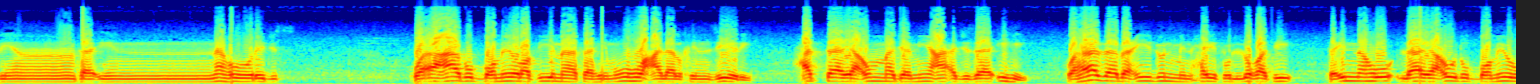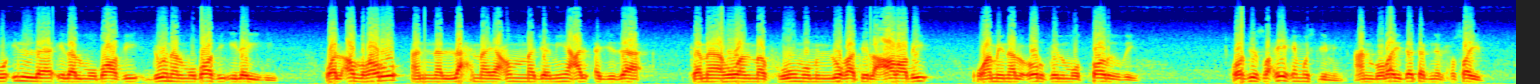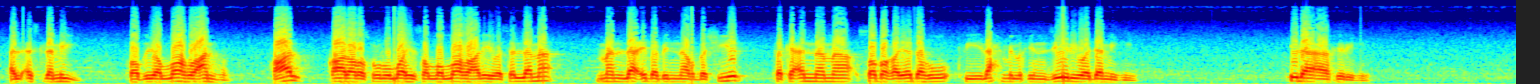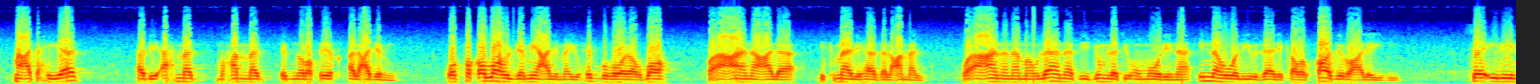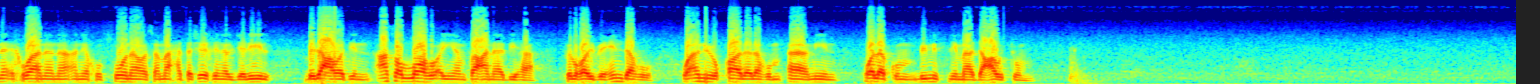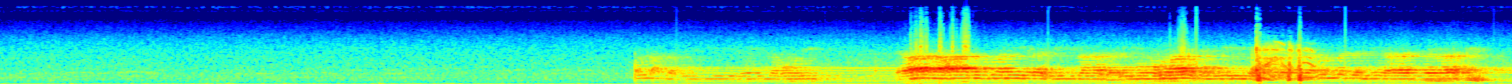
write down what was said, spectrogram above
فإنه رجس وأعادوا الضمير فيما فهموه على الخنزير حتى يعم جميع أجزائه. وهذا بعيد من حيث اللغة فإنه لا يعود الضمير إلا إلى المضاف دون المضاف إليه. والأظهر أن اللحم يعم جميع الأجزاء كما هو المفهوم من لغة العرب ومن العرف المضطرد. وفي صحيح مسلم عن بريدة بن الحصيب الأسلمي رضي الله عنه قال قال رسول الله صلى الله عليه وسلم من لعب بالنردشير فكأنما صبغ يده في لحم الخنزير ودمه إلى آخره. مع تحيات أبي أحمد محمد ابن رفيق العجمي. وفق الله الجميع لما يحبه ويرضاه وأعان على إكمال هذا العمل. وأعاننا مولانا في جملة أمورنا إنه ولي ذلك والقادر عليه. سائلين إخواننا أن يخصونا وسماحة شيخنا الجليل بدعوة عسى الله أن ينفعنا بها في الغيب عنده. وأن يقال لهم آمين ولكم بمثل ما دعوتم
